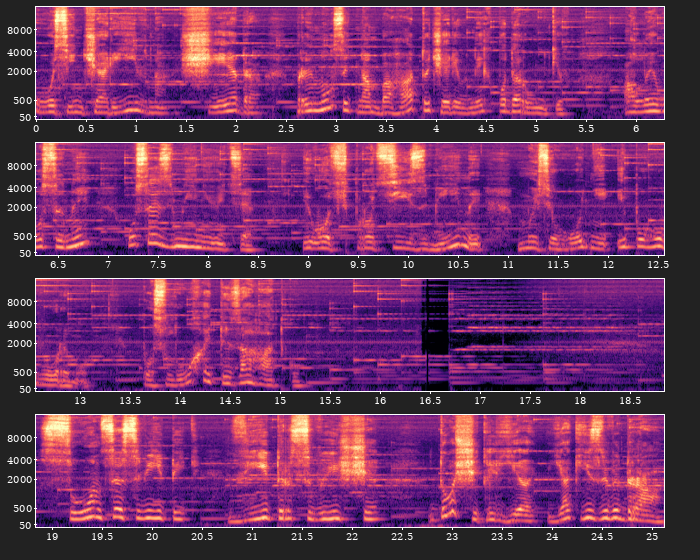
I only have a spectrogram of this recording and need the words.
Осінь чарівна, щедра, приносить нам багато чарівних подарунків. Але восени усе змінюється. І ось про ці зміни ми сьогодні і поговоримо. Послухайте загадку. Сонце світить, вітер свище, дощик лє, як із відра.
